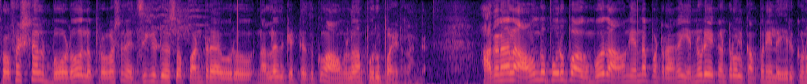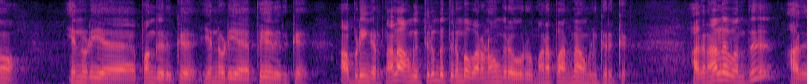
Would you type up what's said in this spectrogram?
ப்ரொஃபஷனல் போர்டோ இல்லை ப்ரொஃபஷனல் எக்ஸிக்யூட்டிவ்ஸோ பண்ணுற ஒரு நல்லது கெட்டதுக்கும் அவங்கள தான் பொறுப்பாயிடுறாங்க. அதனால் அவங்க பொறுப்பாகும்போது அவங்க என்ன பண்ணுறாங்க என்னுடைய கண்ட்ரோல் கம்பெனியில் இருக்கணும். என்னுடைய பங்கு இருக்குது என்னுடைய பேர் இருக்குது அப்படிங்கிறதுனால அவங்க திரும்ப திரும்ப வரணுங்கிற ஒரு மனப்பான்மை அவங்களுக்கு இருக்குது அதனால் வந்து அது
